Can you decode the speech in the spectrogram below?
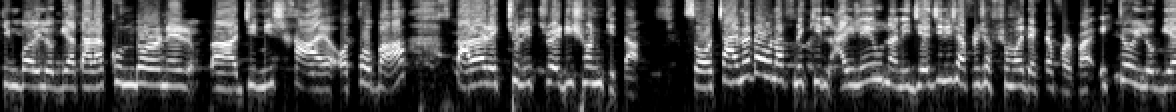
কিংবা হইল গিয়া তারা কোন ধরনের জিনিস খায়, অথবা তারার অ্যাকচুয়ালি ট্রেডিশন কিতা সো চায়না টাউন আপনি কি আইলেও নানি যে জিনিস আপনি সবসময় দেখতে পারবা। একটা হইল গিয়া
